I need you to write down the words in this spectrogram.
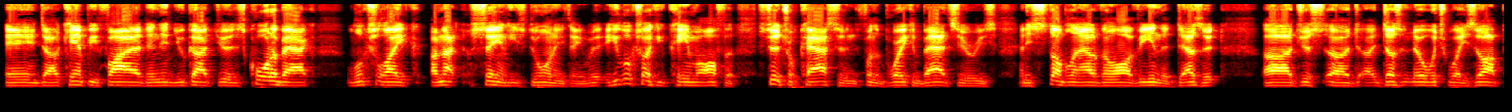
and uh, can't be fired. And then you got his quarterback. Looks like I'm not saying he's doing anything, but he looks like he came off of Central Casting from the Breaking Bad series, and he's stumbling out of an RV in the desert. Uh, just uh, doesn't know which way's up,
